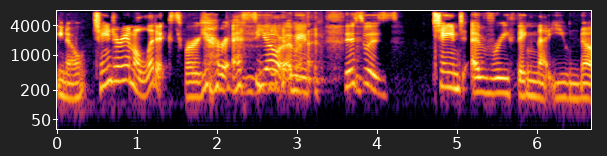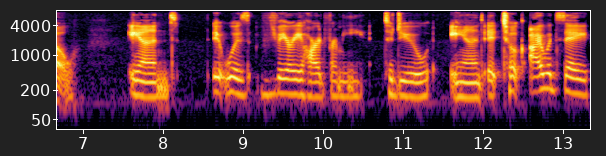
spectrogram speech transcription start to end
you know, change your analytics for your SEO. I mean, this was change everything that you know. And it was very hard for me to do. And it took, I would say,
